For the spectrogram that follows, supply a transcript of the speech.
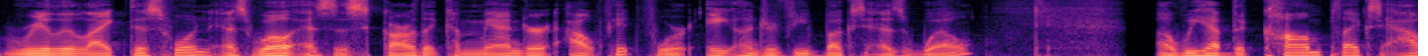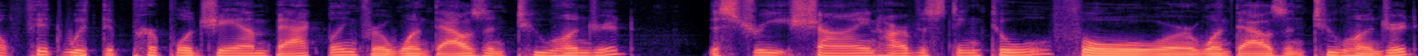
Really like this one, as well as the Scarlet Commander outfit for 800 V bucks as well. Uh, we have the Complex outfit with the Purple Jam back bling for 1,200. The Street Shine Harvesting Tool for 1,200.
